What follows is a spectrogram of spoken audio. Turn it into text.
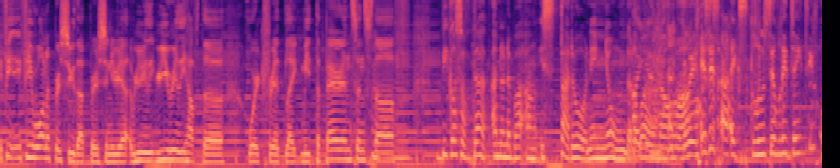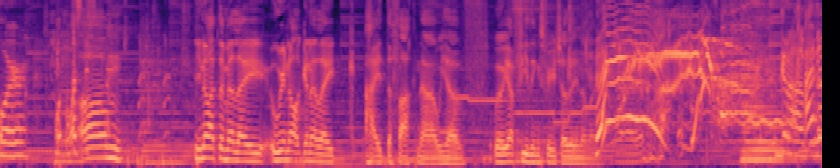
if you if you want to pursue that person, you rea- really you really have to work for it. Like meet the parents and stuff. Because of that, ano na ba ang estado ninyong dalawa? Ayun na. Is this uh, exclusively dating or what, what's this? Um, you know at the Melay, we're not gonna like hide the fact now we have we have feelings for each other naman. Grabe. Ano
